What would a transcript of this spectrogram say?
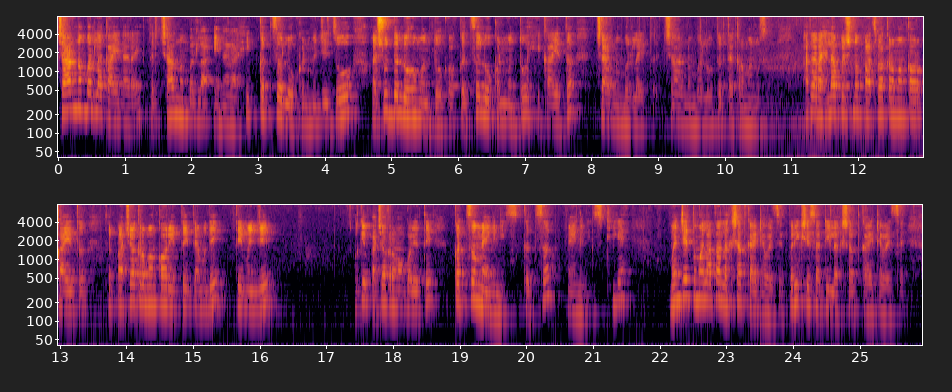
चार नंबरला काय येणार आहे? तर चार नंबरला येणार आहे कच्चं लोखंड. म्हणजे जो अशुद्ध लोह म्हणतो किंवा कच्चं लोखंड म्हणतो हे काय येतं? चार नंबरला येतं. चार नंबरला उतरत्या क्रमानुसार. आता राहिला प्रश्न पाचव्या क्रमांकावर काय येतं? तर पाचव्या क्रमांकावर येतं त्यामध्ये ते म्हणजे ओके पाचव्या क्रमांकावर येते कच्चं मॅंगनीज. कच्चं मॅंगनीज. ठीक आहे? म्हणजे तुम्हाला आता लक्षात काय ठेवायचं आहे परीक्षेसाठी लक्षात काय ठेवायचं आहे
